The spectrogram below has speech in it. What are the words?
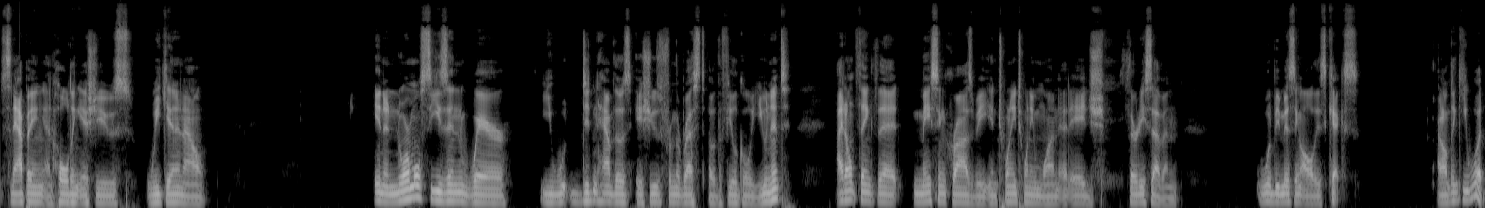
snapping and holding issues week in and out. In a normal season where you w- didn't have those issues from the rest of the field goal unit, I don't think that Mason Crosby in 2021 at age 37 would be missing all these kicks. I don't think he would.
